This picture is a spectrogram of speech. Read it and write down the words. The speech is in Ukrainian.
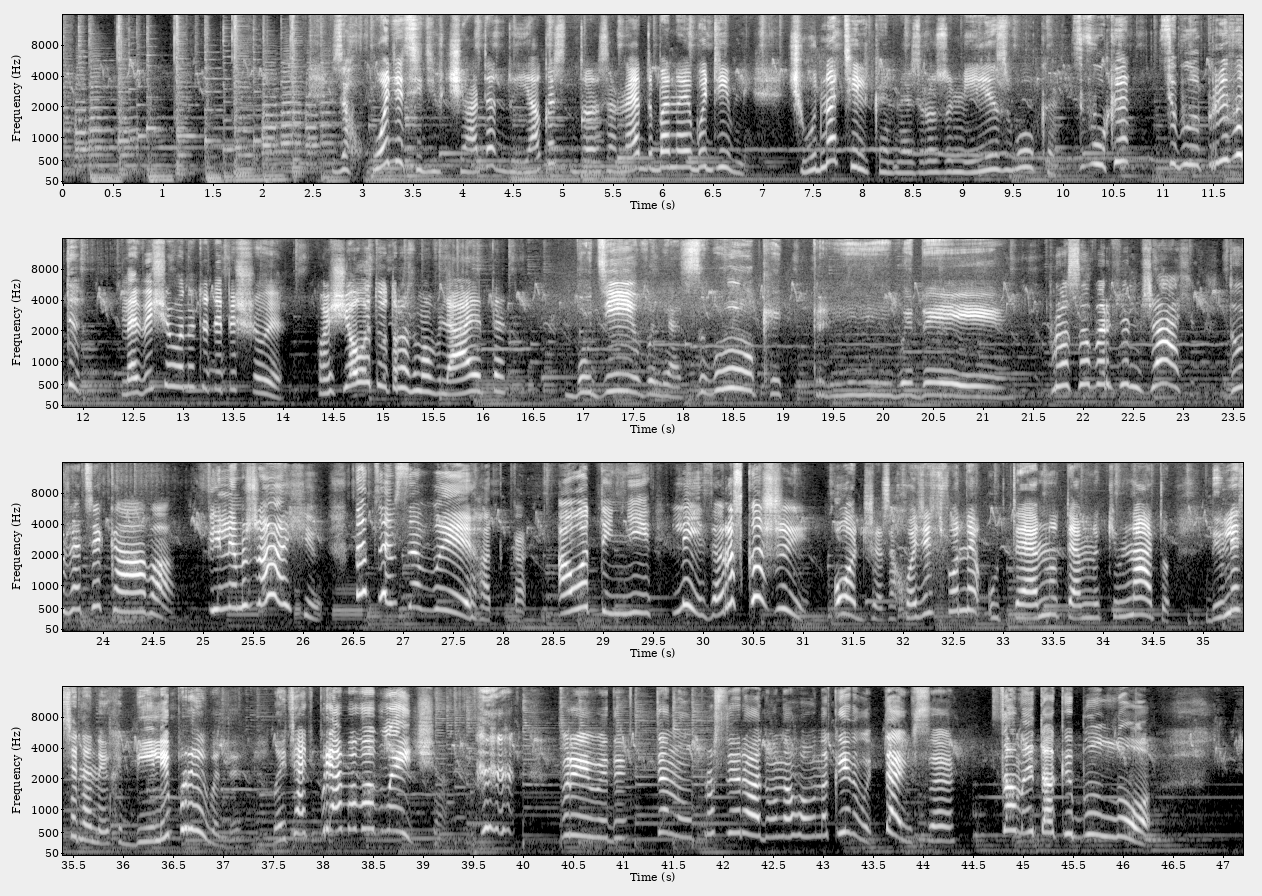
Заходять ці дівчата до якось до занедбаної будівлі. Чудно тільки незрозумілі звуки. Звуки? Це були привиди? Навіщо вони туди пішли? Про що ви тут розмовляєте? Будівля, звуки, привиди. Про суперфільм жахів. Дуже цікаво. Фільм жахів? Та це все вигадка. А от і ні. Ліза, розкажи. Отже, заходять вони у темну темну кімнату, дивляться на них білі привиди, летять прямо в обличчя. Привиди. Та ну, просто раду на голову накинули, та й все. Саме так і було.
